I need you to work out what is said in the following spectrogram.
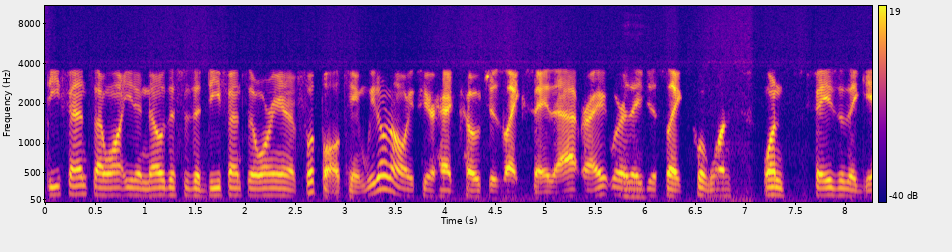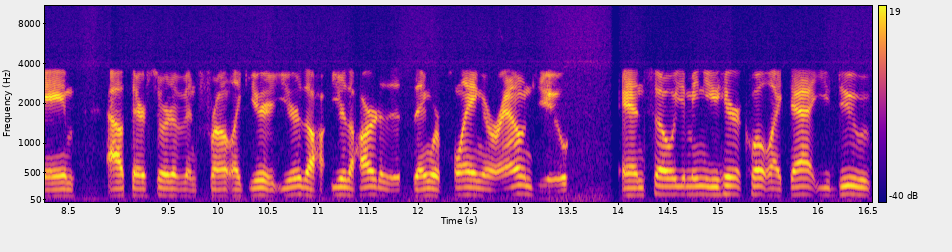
defense. I want you to know this is a defensive oriented football team. We don't always hear head coaches like say that, right? Where they mm-hmm. just like put one one phase of the game out there sort of in front like you're you're the you're the heart of this thing. We're playing around you. And so i mean you hear a quote like that you do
